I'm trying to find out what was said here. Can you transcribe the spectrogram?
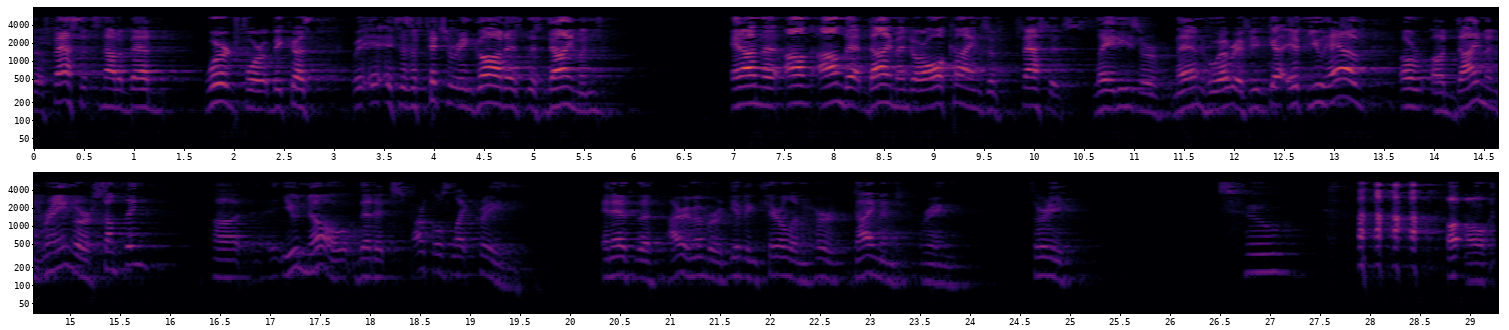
uh, facet's not a bad word for it because it's as if picturing God as this diamond and on, the, on, on that diamond are all kinds of facets, ladies or men, whoever. If, you've got, if you have a, a diamond ring or something, uh, you know that it sparkles like crazy. And as the, I remember giving Carolyn her diamond ring 32, uh-oh,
